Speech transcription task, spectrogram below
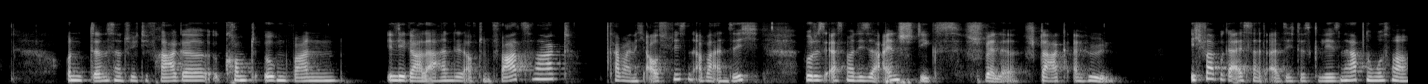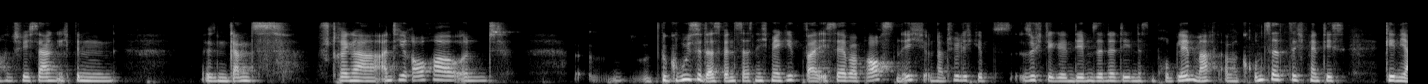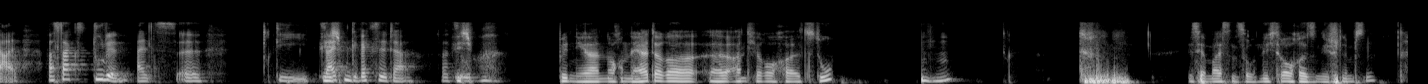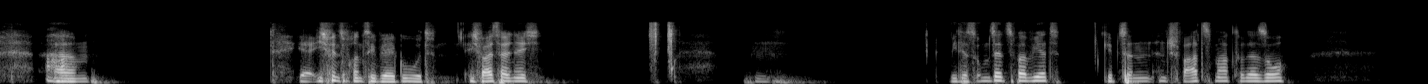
Und dann ist natürlich die Frage, kommt irgendwann illegaler Handel auf dem Schwarzmarkt? Kann man nicht ausschließen, aber an sich würde es erstmal diese Einstiegsschwelle stark erhöhen. Ich war begeistert, als ich das gelesen habe. Nun muss man auch natürlich sagen, ich bin ein ganz strenger Antiraucher und begrüße das, wenn es das nicht mehr gibt, weil ich selber brauch's nicht. Und natürlich gibt es Süchtige in dem Sinne, denen das ein Problem macht, aber grundsätzlich fände ich es genial. Was sagst du denn als äh, die Seitengewechselter dazu? Ich bin ja noch ein härterer äh, Antiraucher als du. Mhm. Ist ja meistens so. Nichtraucher sind die schlimmsten. Ähm, ja, ich finde es prinzipiell gut. Ich weiß halt nicht, hm, wie das umsetzbar wird. Gibt es einen, einen Schwarzmarkt oder so?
